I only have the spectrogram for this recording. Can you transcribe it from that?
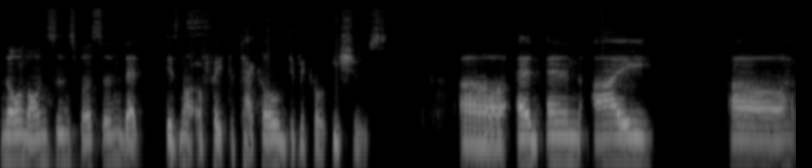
no nonsense person that is not afraid to tackle difficult issues. Uh, and and I uh,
